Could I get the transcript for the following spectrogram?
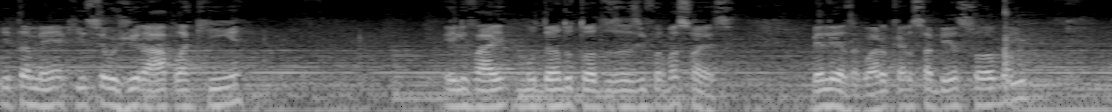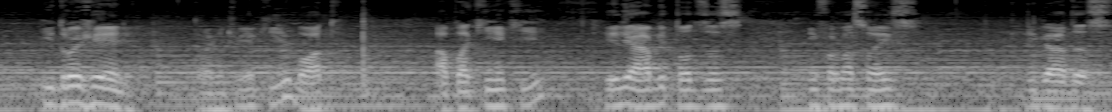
e também aqui se eu girar a plaquinha, ele vai mudando todas as informações. Beleza, agora eu quero saber sobre hidrogênio. Então a gente vem aqui, bota a plaquinha aqui, ele abre todas as informações ligadas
